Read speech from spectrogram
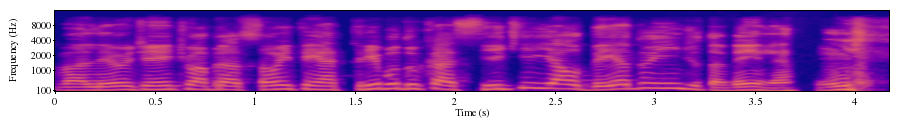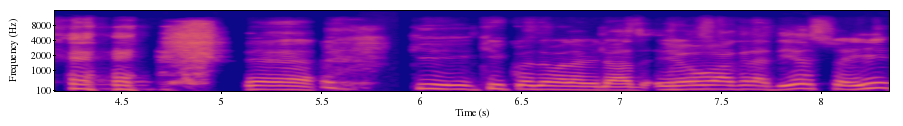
Valeu, gente, um abração e tem a tribo do cacique e a aldeia do índio também, né? É, que, que coisa maravilhosa. Eu agradeço aí,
